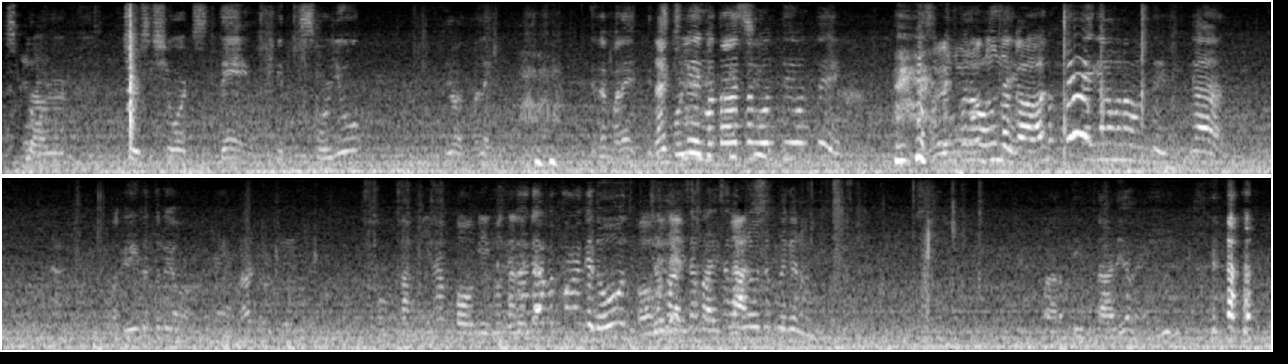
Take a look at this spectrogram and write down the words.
Explorer. Jersey shorts. Damn. It's for you. Yun, mali. Yun, mali. It's for you. Mataas ang unti-unti. Explain mo na unti. nag-ano? Explain ka naman ng unti. Yan. Mag-rate tuloy ako. Tangina, pogi mo Ano, dapat mga ganun. Isa pa, isa pa, isa pa close-up na ganun. Parang dito tali lang eh.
